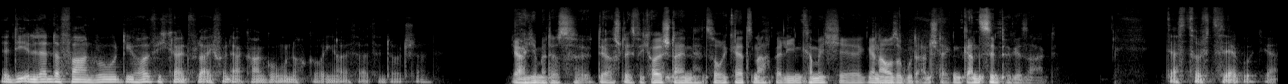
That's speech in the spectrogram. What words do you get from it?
äh, die in Länder fahren, wo die Häufigkeit vielleicht von Erkrankungen noch geringer ist als in Deutschland. Ja, jemand, das, der aus Schleswig-Holstein zurückkehrt nach Berlin, kann mich äh, genauso gut anstecken, ganz simpel gesagt. Das trifft sehr gut, ja.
